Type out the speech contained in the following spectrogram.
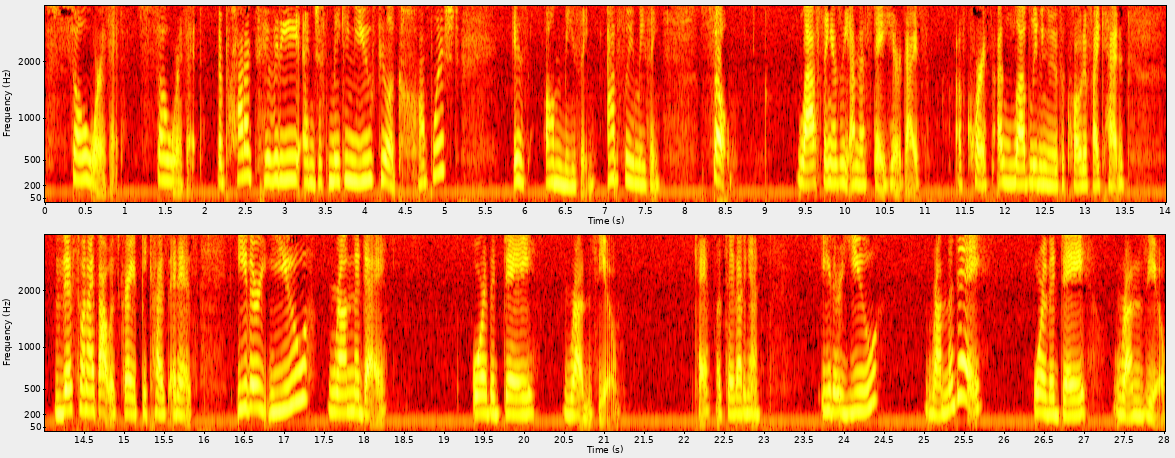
so worth it. So worth it. The productivity and just making you feel accomplished is amazing. Absolutely amazing. So, last thing as we end this day here, guys of course, I love leaving you with a quote if I can. This one I thought was great because it is either you run the day or the day runs you. Okay, let's say that again. Either you run the day or the day runs you.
